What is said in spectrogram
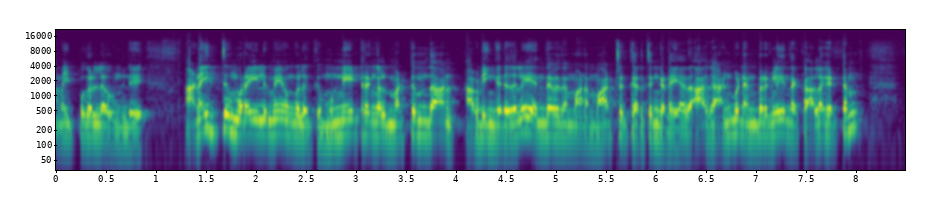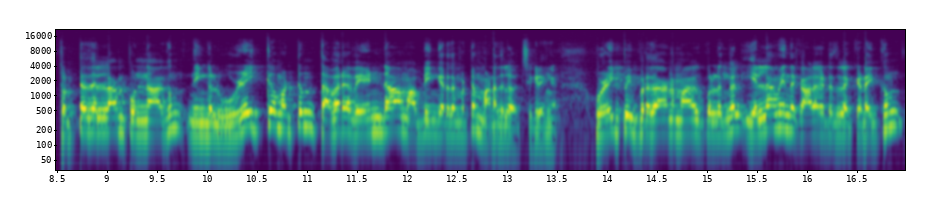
அமைப்புகளில் உண்டு. அனைத்து முறையிலுமே உங்களுக்கு முன்னேற்றங்கள் மட்டும்தான் அப்படிங்கிறதுல எந்த விதமான மாற்று கருத்தும் கிடையாது. ஆக அன்பு நண்பர்களே இந்த காலகட்டம் தொட்டதெல்லாம் பொன்னாகும் நீங்கள் உழைக்க மட்டும் தவற வேண்டாம் அப்படிங்கிறத மட்டும் மனதில் வச்சுக்கிடுங்க உழைப்பை பிரதானமாக கொள்ளுங்கள். எல்லாமே இந்த காலகட்டத்தில் கிடைக்கும்.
